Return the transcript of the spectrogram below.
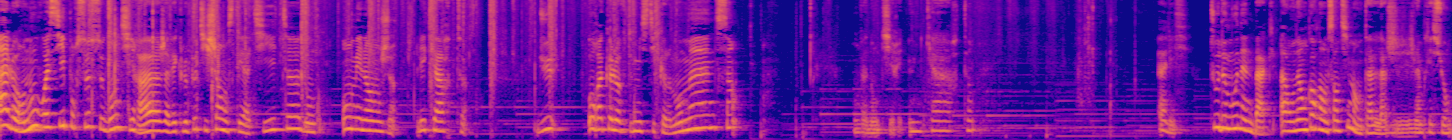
Alors, nous voici pour ce second tirage avec le petit chat en stéatite. Donc, on mélange les cartes du Oracle of the Mystical Moments. On va donc tirer une carte. Allez, To the Moon and Back. Ah, on est encore dans le sentimental, là, j'ai l'impression.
